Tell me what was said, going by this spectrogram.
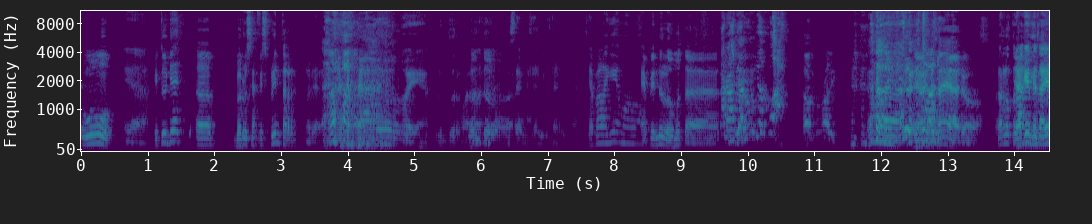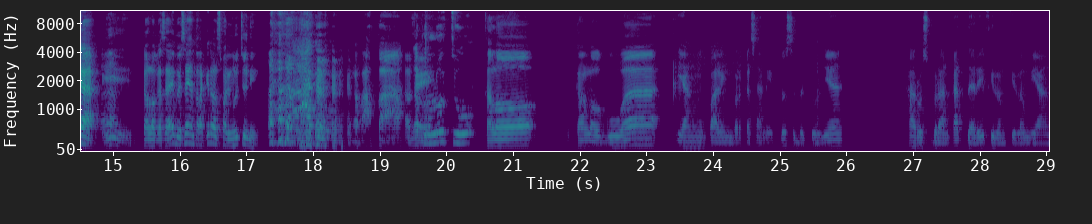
Ungu. Iya. Itu dia eh, baru servis printer. Ada. oh iya, luntur. Luntur. Bisa, bisa, bisa, bisa. Siapa lagi yang mau? Epin dulu muter. Karena jarum jarum wah. Oh, kebalik. Jangan ke saya dong. Terlalu Yakin ke saya? Iya. Kalau ke saya biasanya yang terakhir harus paling lucu nih. Aduh. Nggak apa-apa. Nggak Oke. perlu lucu. Kalau kalau gua yang paling berkesan itu sebetulnya harus berangkat dari film-film yang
